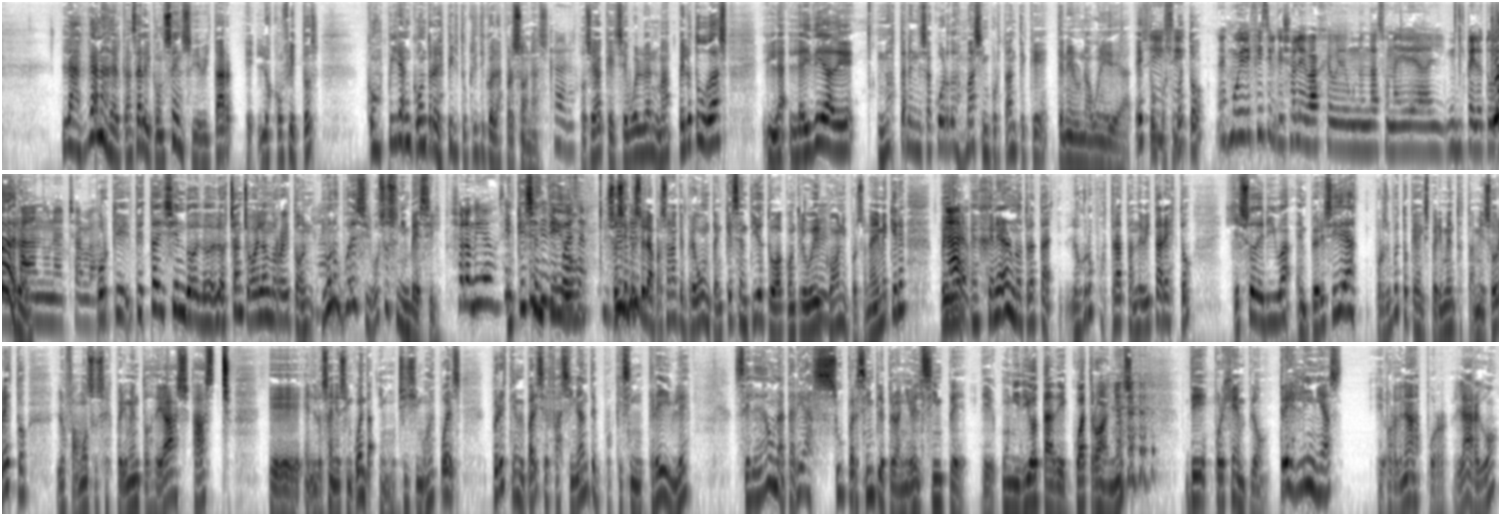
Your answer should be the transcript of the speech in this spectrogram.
las ganas de alcanzar el consenso y evitar eh, los conflictos conspiran contra el espíritu crítico de las personas. Claro. O sea que se vuelven más pelotudas y la, la idea de no estar en desacuerdo es más importante que tener una buena idea. Esto, Sí, por sí. supuesto, Es muy difícil que yo le baje de un ondazo una idea al un pelotudo Claro. que está dando una charla. porque te está diciendo lo de los chanchos bailando reggaetón y vos no puedes decir, vos sos un imbécil. Yo lo miro. Sí, ¿En qué sí, sentido? puede ser. Yo siempre soy la persona que pregunta en qué sentido esto va a contribuir con y por eso nadie me quiere, pero Mm. Claro. en general uno trata, los grupos tratan de evitar esto y eso deriva en peores ideas. Por supuesto que hay experimentos también sobre esto, los famosos experimentos de Ash, Asch eh, en los años 50 y muchísimos después, pero este me parece fascinante porque es increíble. Se le da una tarea súper simple, pero a nivel simple de un idiota de cuatro años, de, por ejemplo, tres líneas eh, ordenadas por largo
